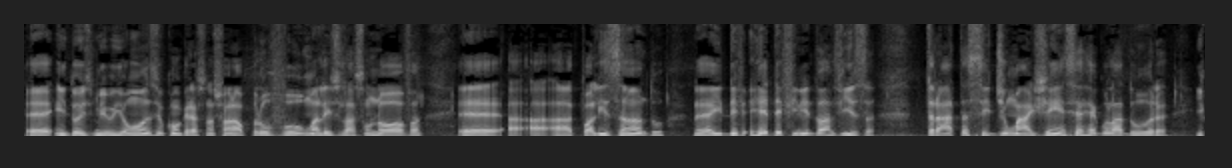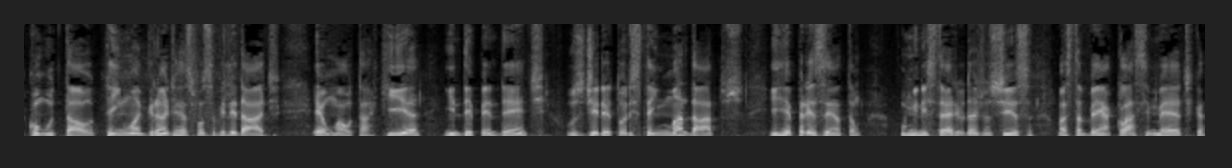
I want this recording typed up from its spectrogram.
É, em 2011, o Congresso Nacional aprovou uma legislação nova, é, a- a- atualizando né, e de- redefinindo a Anvisa. Trata-se de uma agência reguladora e, como tal, tem uma grande responsabilidade. É uma autarquia independente, os diretores têm mandatos e representam o Ministério da Justiça, mas também a classe médica,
